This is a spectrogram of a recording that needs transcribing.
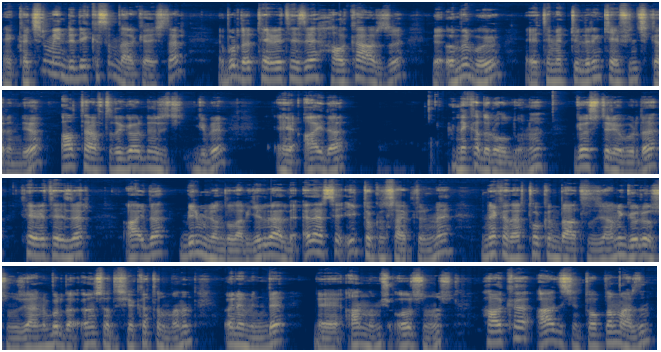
E, kaçırmayın dediği kısım da arkadaşlar. E, burada TVTZ halka arzı ve ömür boyu e, temettülerin keyfini çıkarın diyor. Alt tarafta da gördüğünüz gibi e, ayda ne kadar olduğunu gösteriyor burada. TVTZ'ler ayda 1 milyon dolar gelir elde ederse ilk token sahiplerine ne kadar token dağıtılacağını görüyorsunuz. Yani burada ön satışa katılmanın öneminde e, anlamış olursunuz. Halka arz için toplam arzın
